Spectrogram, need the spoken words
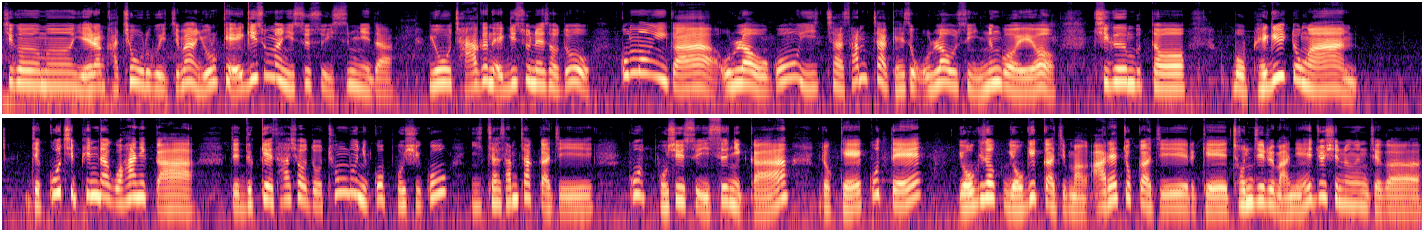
지금은 얘랑 같이 오르고 있지만 요렇게 애기 순만 있을 수 있습니다. 요 작은 애기 순에서도 꽃몽이가 올라오고 2차 3차 계속 올라올 수 있는 거예요. 지금부터 뭐 100일 동안 이제 꽃이 핀다고 하니까 이제 늦게 사셔도 충분히 꽃 보시고 2차, 3차까지 꽃 보실 수 있으니까 이렇게 꽃대 여기서 여기까지 막 아래쪽까지 이렇게 전지를 많이 해주시는 제가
